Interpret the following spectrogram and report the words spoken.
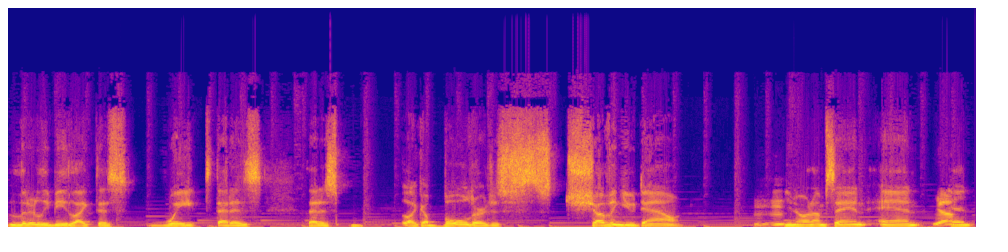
literally be like this weight that is that is like a boulder just shoving you down hmm you know what I'm saying? And Yeah. and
